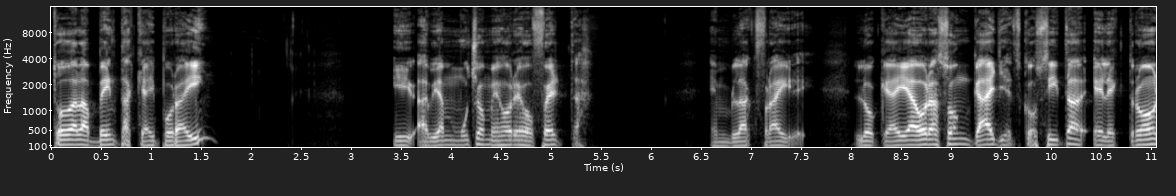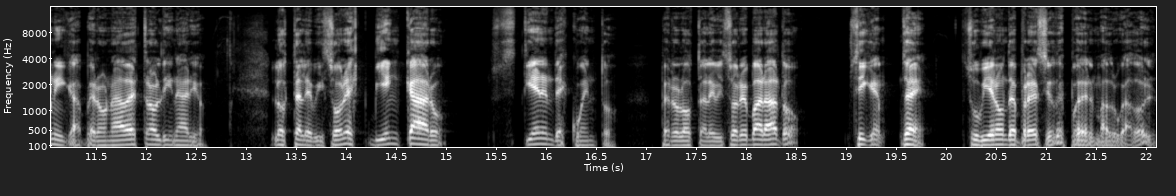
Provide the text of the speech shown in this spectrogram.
todas las ventas que hay por ahí y había muchas mejores ofertas en Black Friday. Lo que hay ahora son gadgets, cositas electrónicas, pero nada extraordinario. Los televisores bien caros tienen descuento, pero los televisores baratos siguen, subieron de precio después del madrugador.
